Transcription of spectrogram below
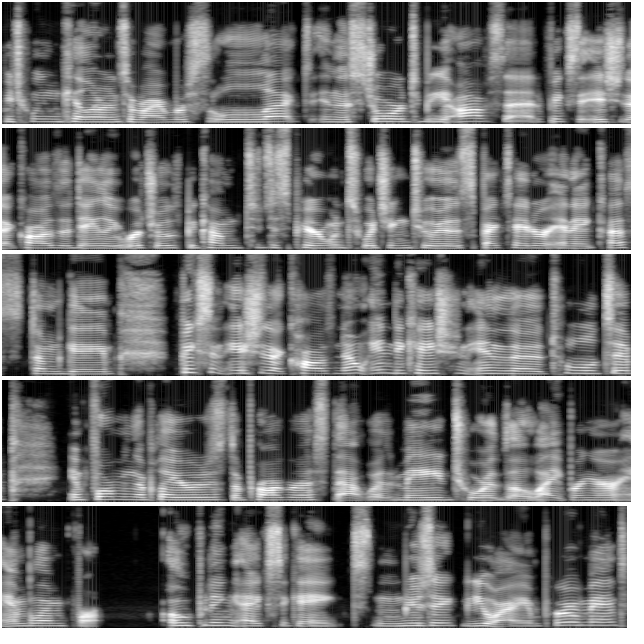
between killer and survivor. Select in the store to be offset, fix the issue that caused the daily rituals become to disappear when switching to a spectator in a custom game, fix an issue that caused no indication in the tooltip informing the players the progress that was made toward the Lightbringer emblem for opening exit gates, music, UI improvements,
